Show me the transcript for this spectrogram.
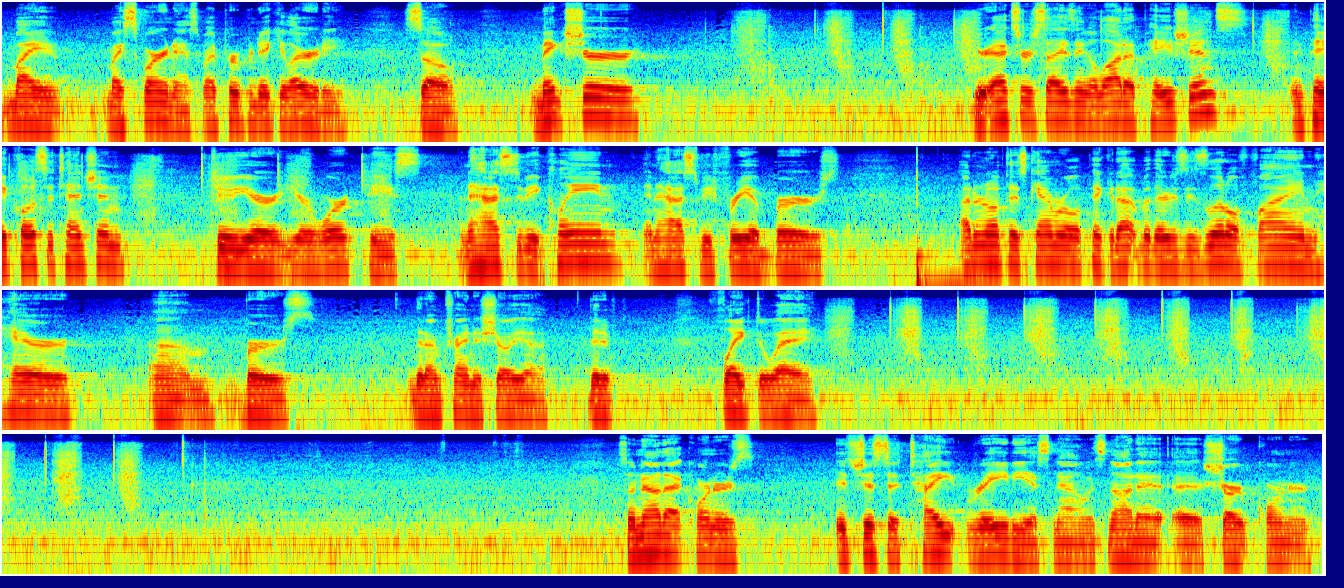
my my squareness, my perpendicularity. So make sure you're exercising a lot of patience and pay close attention to your, your workpiece. And it has to be clean and it has to be free of burrs. I don't know if this camera will pick it up, but there's these little fine hair um, burrs that I'm trying to show you that have flaked away. So now that corner's, it's just a tight radius now. It's not a, a sharp corner.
